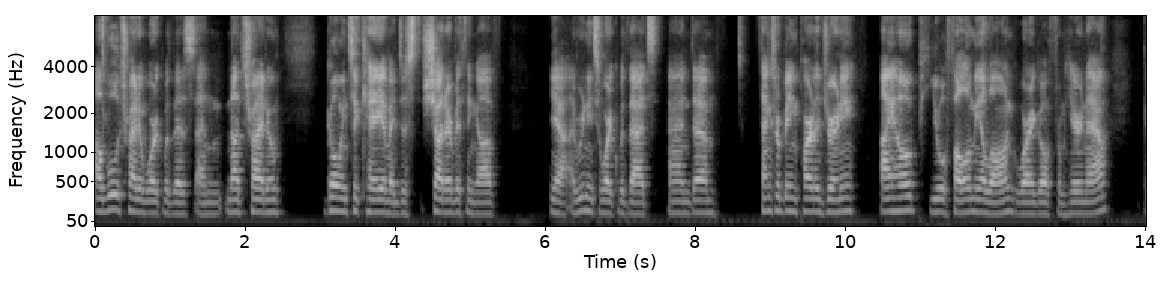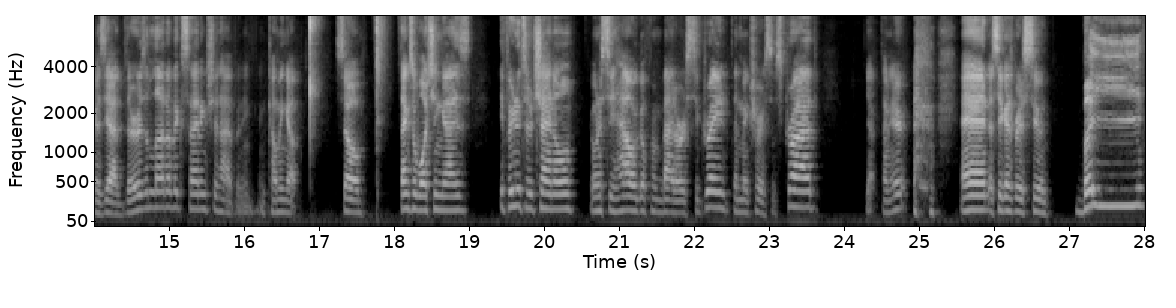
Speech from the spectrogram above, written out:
I will try to work with this and not try to go into cave and just shut everything off. Yeah, I really need to work with that. And um, thanks for being part of the journey. I hope you will follow me along where I go from here now. Because yeah, there is a lot of exciting shit happening and coming up. So thanks for watching, guys. If you're new to the channel, you want to see how I go from bad artist to great, then make sure to subscribe. Yeah, down here. and I'll see you guys very soon. Bye!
